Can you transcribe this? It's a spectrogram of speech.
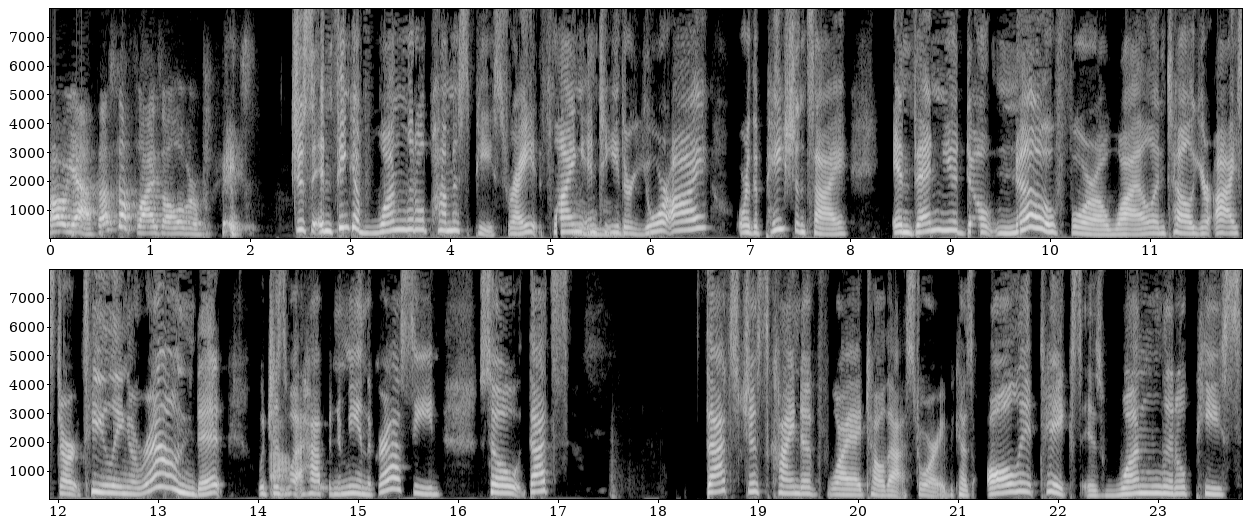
Oh yeah, that stuff flies all over the place. Just and think of one little pumice piece, right? Flying mm. into either your eye or the patient's eye. And then you don't know for a while until your eye starts healing around it, which wow. is what happened to me in the grass seed. So that's that's just kind of why I tell that story because all it takes is one little piece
